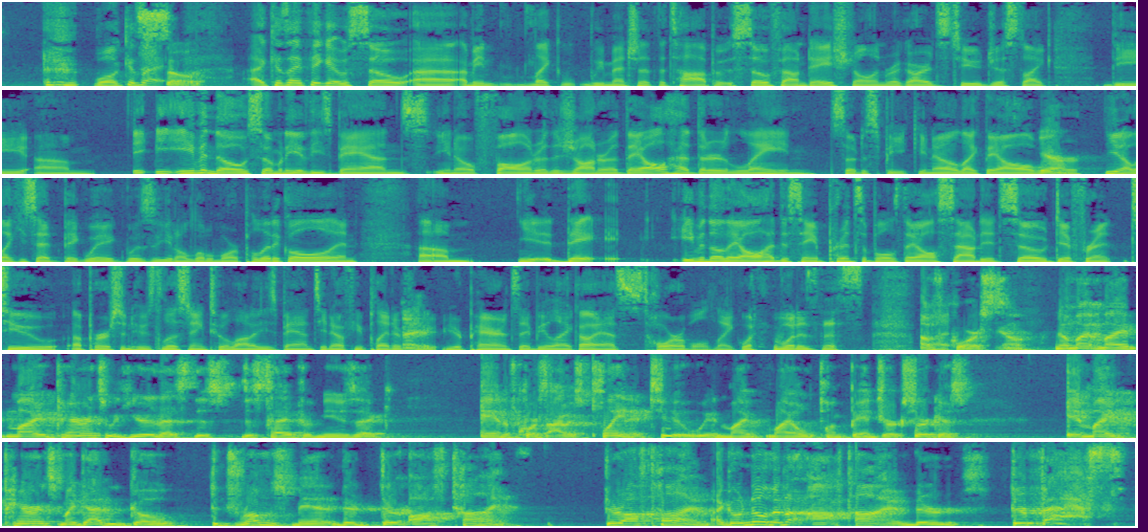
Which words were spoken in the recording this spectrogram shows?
Well, because I So- because I think it was so. Uh, I mean, like we mentioned at the top, it was so foundational in regards to just like the. Um, even though so many of these bands, you know, fall under the genre, they all had their lane, so to speak. You know, like they all Yeah. were. You know, like you said, Bigwig was you know a little more political, and um, they. Even though they all had the same principles, they all sounded so different to a person who's listening to a lot of these bands. You know, if you played it for Right. your parents, they'd be like, "Oh yeah, it's horrible. Like, what what is this?" Of But- course, no. No, my, my, my parents would hear this this this type of music, and of course, I was playing it too in my my old punk band Jerk Circus. And my parents, my dad would go, "The drums, man, they're they're off time. They're off time." I go, "No, they're not off time. They're they're fast.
